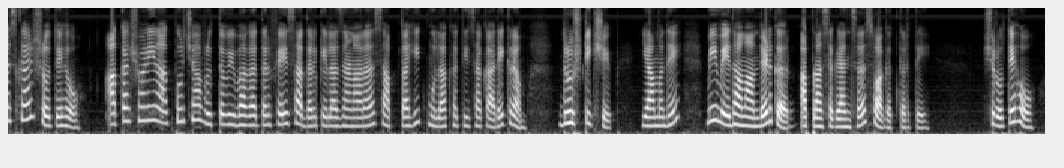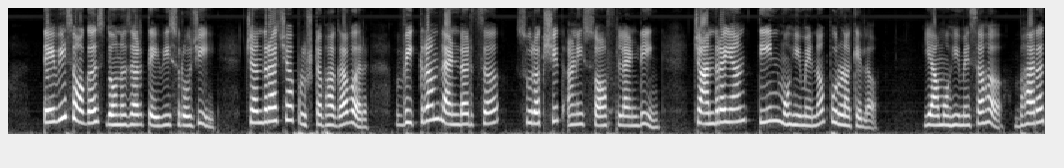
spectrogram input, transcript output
नमस्कार श्रोते हो. आकाशवाणी नागपूरच्या वृत्त विभागातर्फे सादर केला जाणारा साप्ताहिक मुलाखतीचा कार्यक्रम दृष्टिक्षेप. यामध्ये मी मेधा नांदेडकर आपणा सगळ्यांचं स्वागत करते. श्रोते हो तेवीस ऑगस्ट दोन हजार तेवीस रोजी चंद्राच्या पृष्ठभागावर विक्रम लँडरचं सुरक्षित आणि सॉफ्ट लँडिंग चांद्रयान तीन मोहिमेनं पूर्ण केलं. या मोहिमेसह भारत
